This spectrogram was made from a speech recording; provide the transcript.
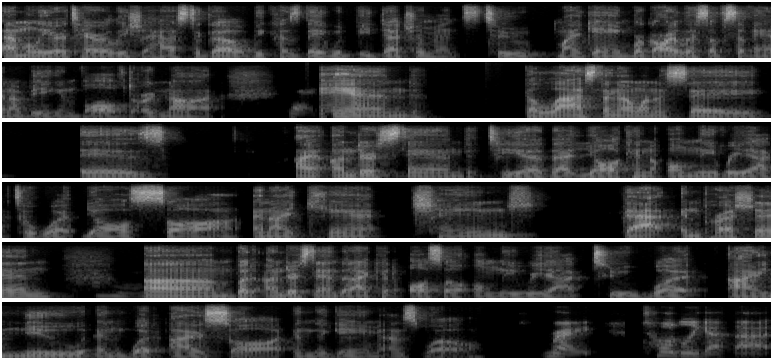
Emily or Terilisha has to go because they would be detriments to my game, regardless of Savannah being involved or not. Right. And the last thing I want to say is I understand, Tia, that y'all can only react to what y'all saw, and I can't change that impression Mhm. um but understand that i could also only react to what i knew and what i saw in the game as well Right. Totally get that.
